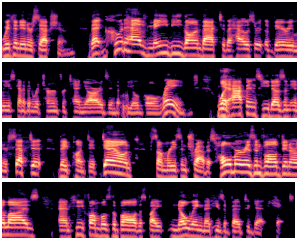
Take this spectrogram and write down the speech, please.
with an interception mm-hmm. that could have maybe gone back to the house or at the very least kind of been returned for 10 yards into field goal range. What yeah. happens? He doesn't intercept it. They punt it down. For some reason, Travis Homer is involved in our lives and he fumbles the ball despite knowing that he's about to get hit.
